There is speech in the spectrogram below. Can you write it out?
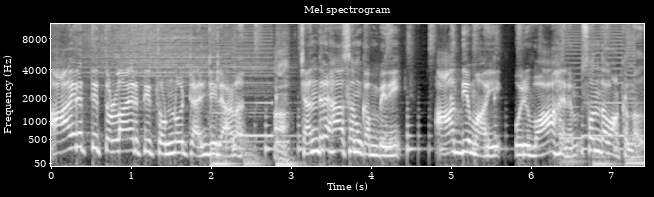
ആയിരത്തി തൊള്ളായിരത്തി തൊണ്ണൂറ്റി അഞ്ചിലാണ് ചന്ദ്രഹാസം കമ്പനി ആദ്യമായി ഒരു വാഹനം സ്വന്തമാക്കുന്നത്.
